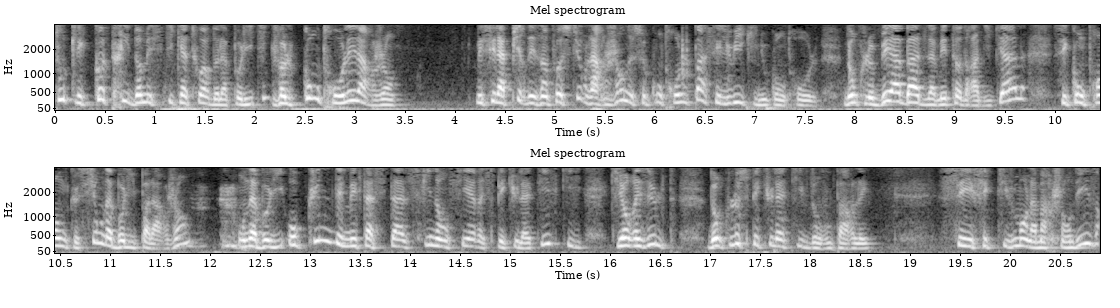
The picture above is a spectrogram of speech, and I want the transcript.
toutes les coteries domesticatoires de la politique veulent contrôler l'argent. Mais c'est la pire des impostures, l'argent ne se contrôle pas, c'est lui qui nous contrôle. Donc le béaba de la méthode radicale, c'est comprendre que si on n'abolit pas l'argent, on n'abolit aucune des métastases financières et spéculatives qui, qui en résultent. Donc le spéculatif dont vous parlez, c'est effectivement la marchandise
